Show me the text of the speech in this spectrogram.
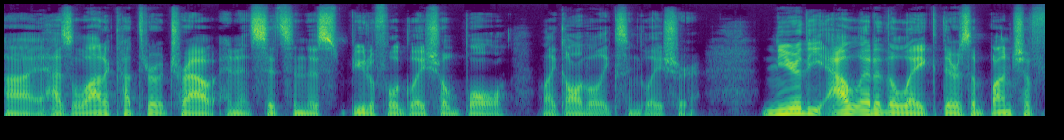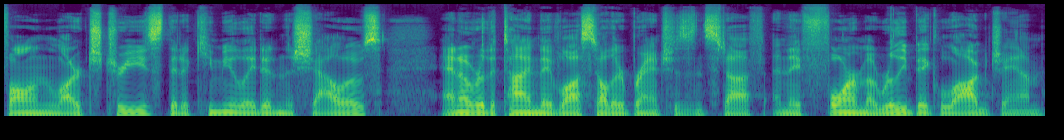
Uh, it has a lot of cutthroat trout and it sits in this beautiful glacial bowl, like all the lakes in Glacier. Near the outlet of the lake, there's a bunch of fallen larch trees that accumulated in the shallows. And over the time, they've lost all their branches and stuff, and they form a really big log jam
